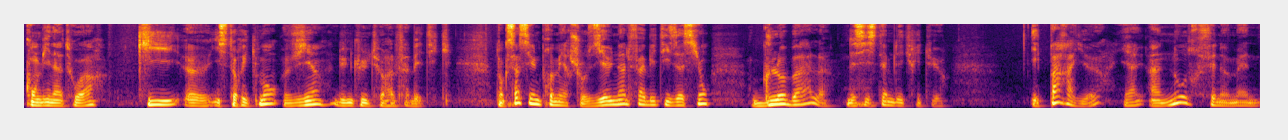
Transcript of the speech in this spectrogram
combinatoire, qui euh, historiquement vient d'une culture alphabétique. Donc ça, c'est une première chose. Il y a une alphabétisation globale des systèmes d'écriture. Et par ailleurs, il y a un autre phénomène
